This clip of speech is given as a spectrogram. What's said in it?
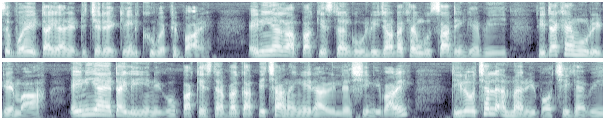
စစ်ပွဲတွေတိုက်ရတဲ့ digital game တစ်ခုပဲဖြစ်ပါတယ်အိန္ဒိယကပါကစ္စတန်ကိုလေကြောင်းတိုက်ခိုက်မှုစတင်ခဲ့ပြီးဒီတိုက်ခိုက်မှုတွေထဲမှာအိန္ဒိယရဲ့တိုက်လေယာဉ်တွေကိုပါကစ္စတန်ဘက်ကပစ်ချနိုင်ခဲ့တာတွေလည်းရှိနေပါတယ် ဒီလိုချက်လက်အမှန်တွေပေါ်ခြေခံပြီး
